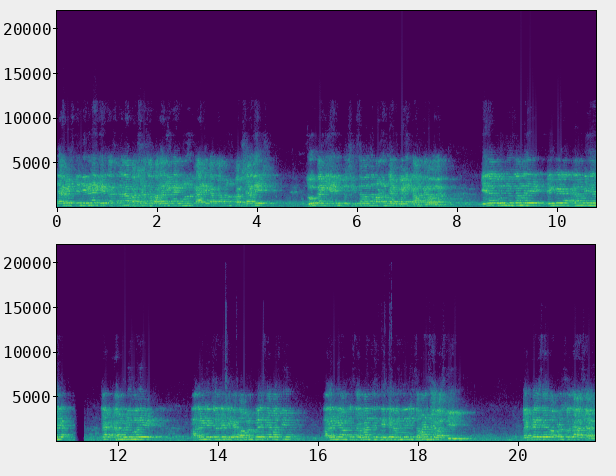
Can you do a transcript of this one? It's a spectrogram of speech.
त्यावेळेस ते निर्णय घेत असताना पक्षाचा पदाधिकारी म्हणून कार्यकर्ता म्हणून पक्षादेश जो काही येईल तो शिस्तबद्ध मानून त्या ठिकाणी काम करावं लागतं. गेल्या दोन दिवसामध्ये वेगवेगळ्या घडामोडी झाल्या. त्या घडामोडीमध्ये आदरणीय चंद्रशेखर बावनकुळे साहेब असतील आदरणीय आमचे सर्वांचे नेते रवींद्रजी चव्हाण साहेब असतील गडकरी साहेब आपण स्वतः असाल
